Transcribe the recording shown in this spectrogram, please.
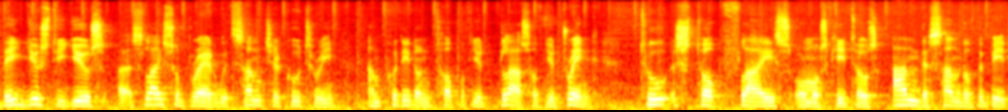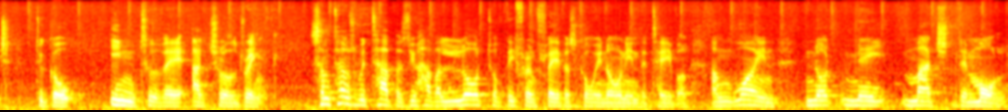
They used to use a slice of bread with some charcuterie and put it on top of your glass of your drink to stop flies or mosquitoes and the sand of the beach to go into the actual drink. Sometimes with tapas, you have a lot of different flavors going on in the table, and wine not may match them all.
